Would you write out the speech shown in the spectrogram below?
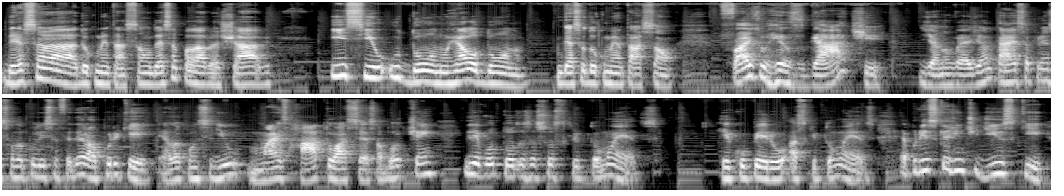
dessa documentação, dessa palavra-chave, e se o dono, o real dono dessa documentação faz o resgate, já não vai adiantar essa apreensão da Polícia Federal, porque ela conseguiu mais rápido o acesso à blockchain e levou todas as suas criptomoedas. Recuperou as criptomoedas. É por isso que a gente diz que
